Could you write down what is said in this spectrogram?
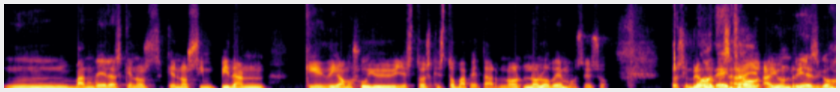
mm, banderas que nos, que nos impidan que digamos, uy, uy, esto es que esto va a petar. No, no lo vemos eso. Pero siempre de hecho, hay, un riesgo.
